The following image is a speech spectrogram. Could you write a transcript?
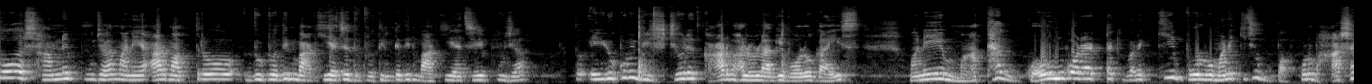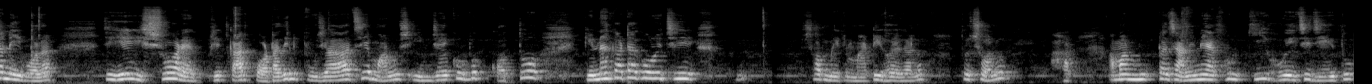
তো সামনে পূজা মানে আর মাত্র দুটো দিন বাকি আছে, দুটো তিনটে দিন বাকি আছে পূজা। তো এইরকমই বৃষ্টি হলে কার ভালো লাগে বলো গাইস মানে মাথা গরম করা একটা মানে কি বলব মানে কিছু কোনো ভাষা নেই বলার। যে হে ঈশ্বর যে কার কটা দিন পূজা আছে, মানুষ এনজয় করব, কত কেনাকাটা করেছে, সব মেট- মাটি হয়ে গেল। তো চলো, আর আমার মুখটা জানি না এখন কি হয়েছে, যেহেতু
